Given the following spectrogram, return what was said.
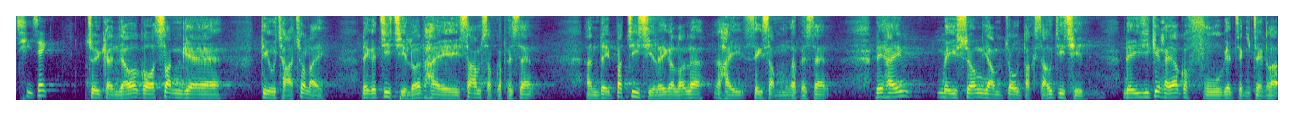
辭職。最近有一個新嘅調查出嚟，你嘅支持率係三十個 percent，人哋不支持你嘅率咧係四十五個 percent。你喺未上任做特首之前，你已經係一個負嘅淨值啦。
